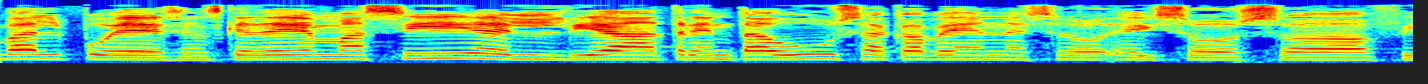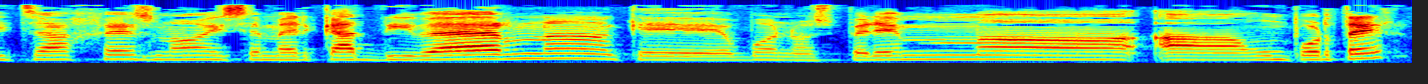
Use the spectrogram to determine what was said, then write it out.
Val, pues ens quedem així. El dia 31 s'acaben esos uh, fitxajes, no? Ese mercat d'hivern, que, bueno, esperem uh, a un porter.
